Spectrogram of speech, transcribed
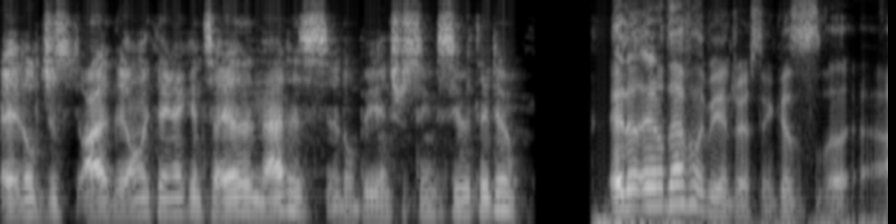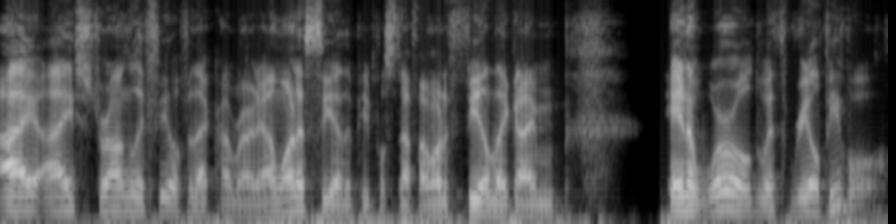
it'll just. I, the only thing I can say other than that is it'll be interesting to see what they do. It'll, it'll definitely be interesting because uh, I I strongly feel for that camaraderie. I want to see other people's stuff. I want to feel like I'm in a world with real people.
